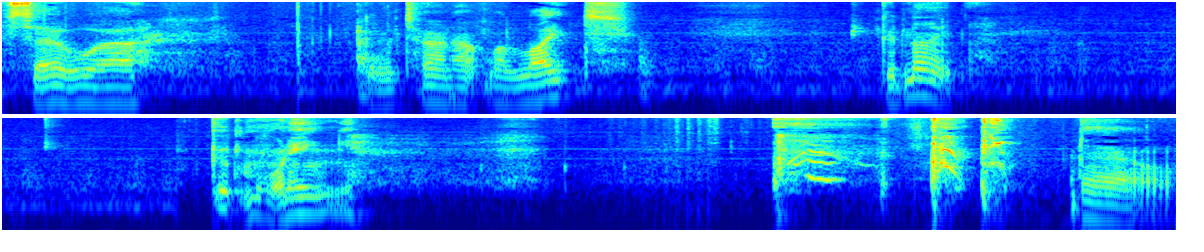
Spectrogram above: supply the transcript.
So, uh, I'm going to turn out my light. Good night. Good morning. now.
